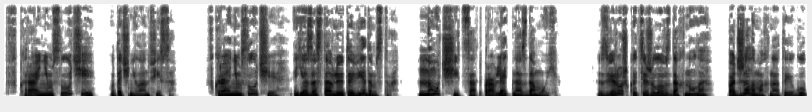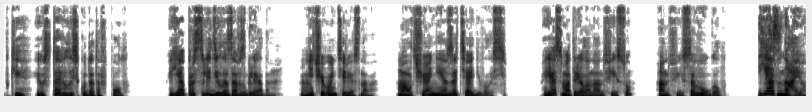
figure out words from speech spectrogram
В крайнем случае, уточнила Анфиса. В крайнем случае, я заставлю это ведомство научиться отправлять нас домой. Зверушка тяжело вздохнула, поджала мохнатые губки и уставилась куда-то в пол. Я проследила за взглядом. Ничего интересного. Молчание затягивалось. Я смотрела на Анфису, Анфиса в угол. «Я знаю!»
